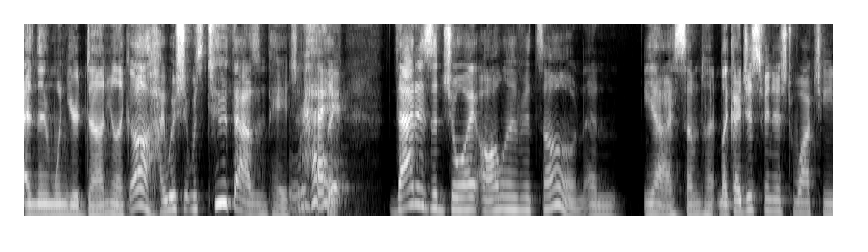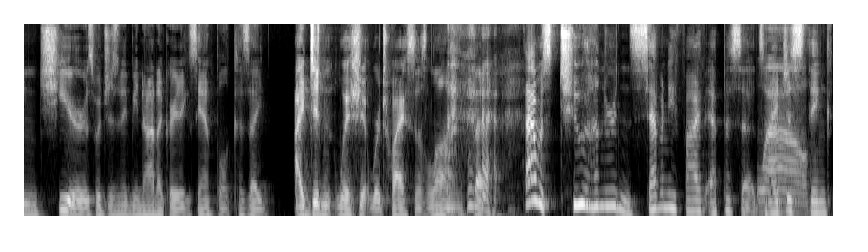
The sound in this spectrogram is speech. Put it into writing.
And then when you're done you're like, "Oh, I wish it was 2000 pages." Right. Like, that is a joy all of its own. And yeah, I sometimes like I just finished watching Cheers, which is maybe not a great example cuz I I didn't wish it were twice as long, but that was 275 episodes. And I just think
